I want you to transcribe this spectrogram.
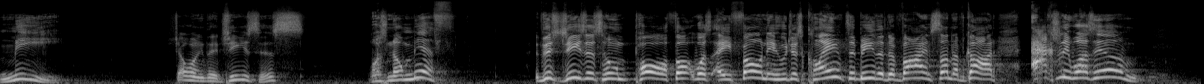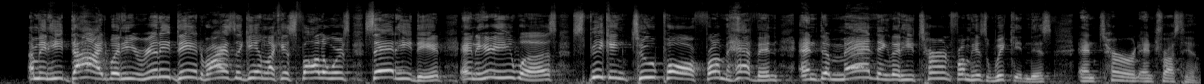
me? Showing that Jesus was no myth. This Jesus, whom Paul thought was a phony, who just claimed to be the divine Son of God, actually was him. I mean, he died, but he really did rise again like his followers said he did. And here he was speaking to Paul from heaven and demanding that he turn from his wickedness and turn and trust him.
